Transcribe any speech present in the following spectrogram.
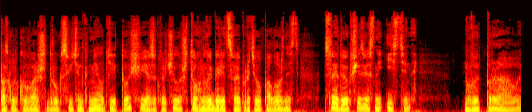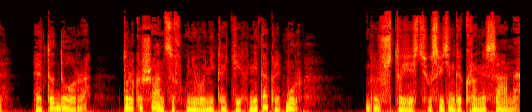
Поскольку ваш друг Свитинг мелкий и тощий, я заключила, что он выберет свою противоположность, следуя общеизвестной истины. Вы правы, это Дора. Только шансов у него никаких, не так ли, Мур? Что есть у Свитинга, кроме Сана?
